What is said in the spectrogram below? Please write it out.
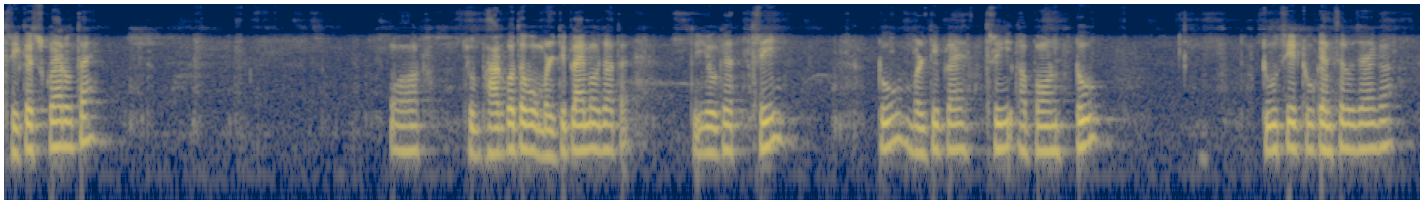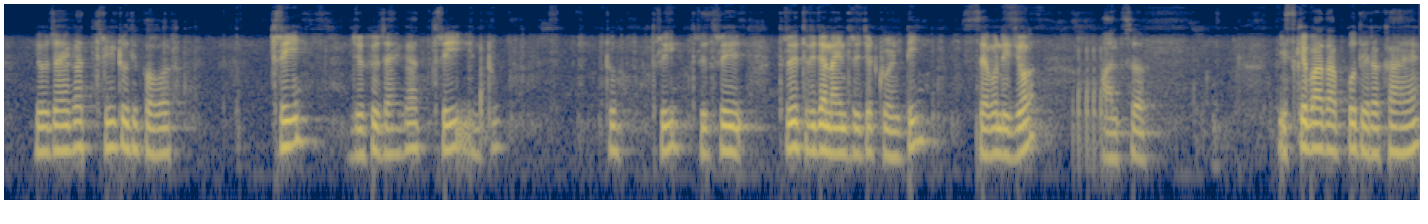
थ्री का स्क्वायर होता है। और जो भाग होता है वो मल्टीप्लाई में हो जाता है। तो ये हो गया three two multiply three upon two two से टू कैंसिल हो जाएगा। ये हो जाएगा थ्री टू दावर थ्री जो कि हो जाएगा three into two three three three three three जा नाइन थ्री जा twenty seven is your answer इसके बाद आपको दे रखा है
